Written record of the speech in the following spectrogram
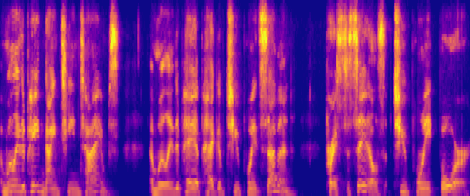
I'm willing to pay 19 times. I'm willing to pay a peg of 2.7, price to sales of 2.4.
